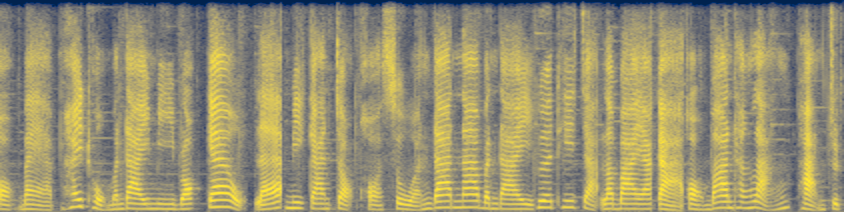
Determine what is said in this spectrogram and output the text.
ออกแบบให้โถงบันไดมีบล็อกแก้ว และมีการเจาะขอดสวนด้านหน้าบันไดเพื่อที่จะระบายอากาศของบ้านทั้งหลังผ่านจุด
